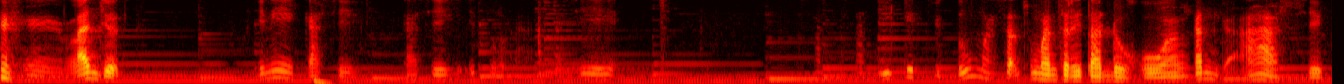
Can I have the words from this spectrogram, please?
Lanjut. Ini kasih kasih itulah kasih dikit gitu masa cuma cerita doang? Kan gak asik.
